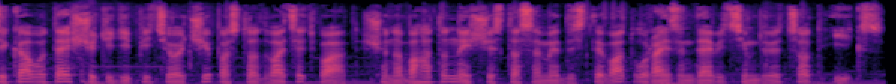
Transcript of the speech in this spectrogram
Цікаво те, що TDP цього чіпа 120 Вт, що набагато нижче 170 Вт у Ryzen 9 7900X.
